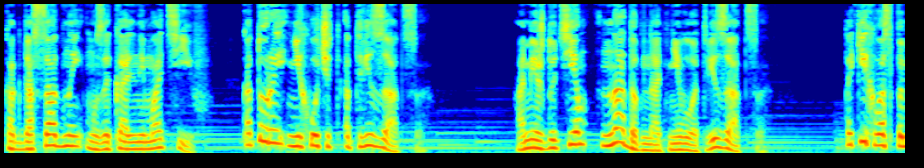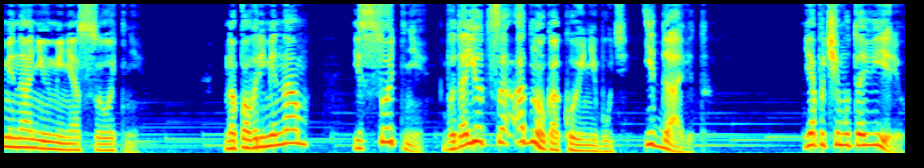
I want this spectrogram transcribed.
как досадный музыкальный мотив, который не хочет отвязаться. А между тем надобно от него отвязаться. Таких воспоминаний у меня сотни. Но по временам из сотни выдается одно какое-нибудь и давит. Я почему-то верю,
